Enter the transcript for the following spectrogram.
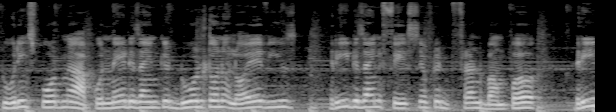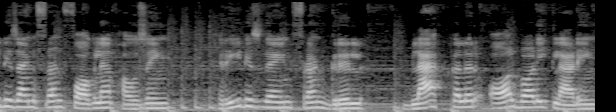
टूरिंग स्पोर्ट में आपको नए डिज़ाइन के dual tone alloy wheels redesign face lifted front bumper redesign front fog lamp housing redesign front grille black colour all body cladding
